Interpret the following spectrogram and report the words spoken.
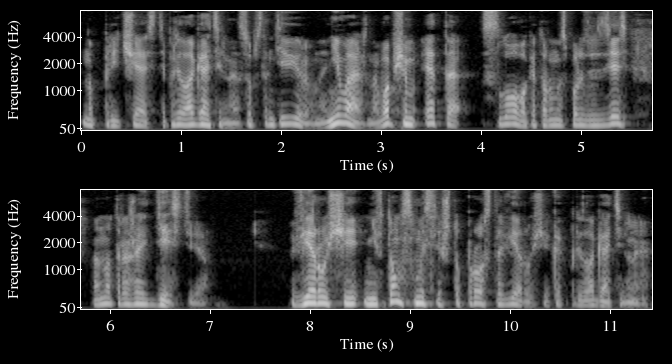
ну, причастие, прилагательное, субстантивированное, неважно. В общем, это слово, которое он использует здесь, оно отражает действие. Верующий не в том смысле, что просто верующий, как прилагательное,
